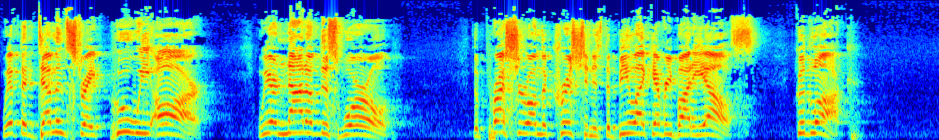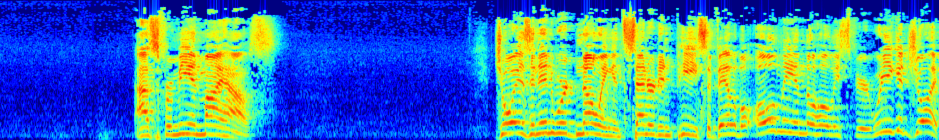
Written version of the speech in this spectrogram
We have to demonstrate who we are. We are not of this world. The pressure on the Christian is to be like everybody else. Good luck. As for me and my house, joy is an inward knowing and centered in peace, available only in the Holy Spirit. Where do you get joy?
